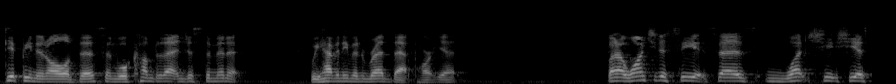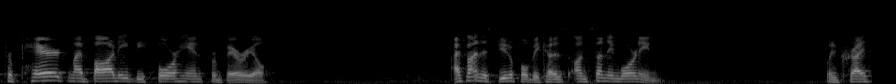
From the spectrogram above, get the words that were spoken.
skipping in all of this, and we'll come to that in just a minute. We haven't even read that part yet. But I want you to see it says what she she has prepared my body beforehand for burial. I find this beautiful because on Sunday morning when Christ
